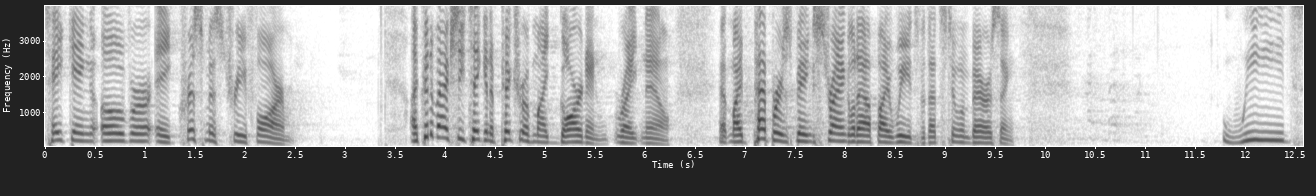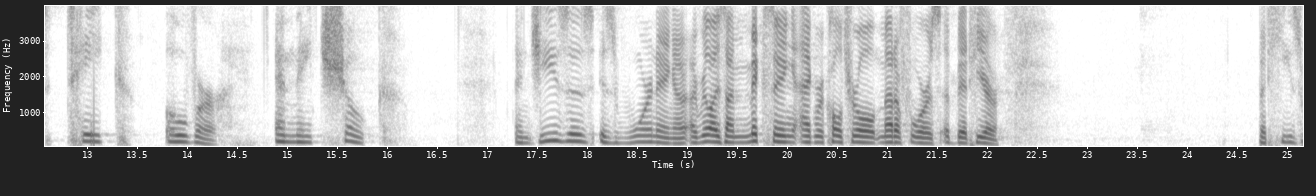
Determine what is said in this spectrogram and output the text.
taking over a Christmas tree farm. I could have actually taken a picture of my garden right now, at my peppers being strangled out by weeds, but that's too embarrassing. Weeds take over and they choke. And Jesus is warning. I, I realize I'm mixing agricultural metaphors a bit here. But he's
